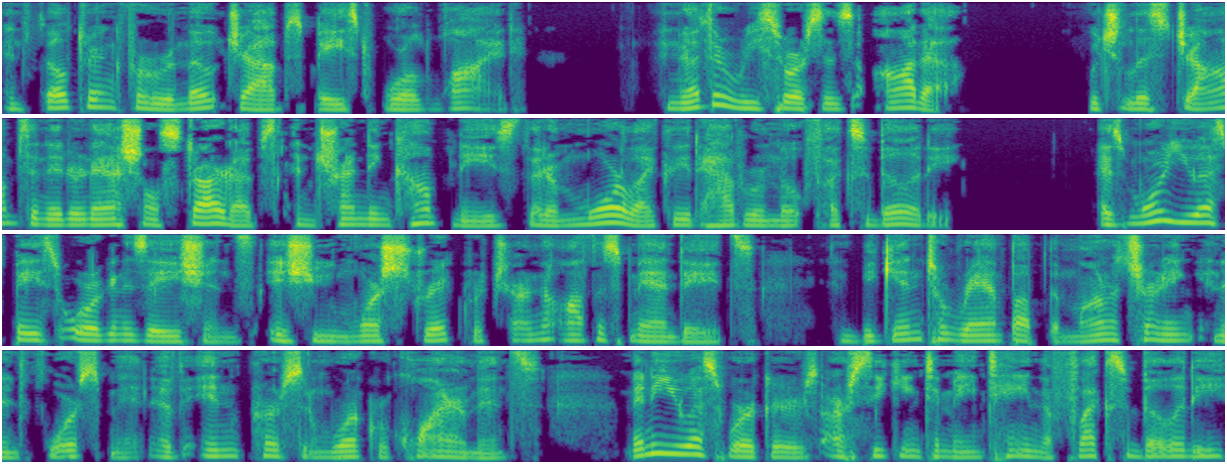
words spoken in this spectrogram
and filtering for remote jobs based worldwide. Another resource is Otta, which lists jobs in international startups and trending companies that are more likely to have remote flexibility. As more US based organizations issue more strict return to office mandates and begin to ramp up the monitoring and enforcement of in person work requirements, many U.S. workers are seeking to maintain the flexibility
